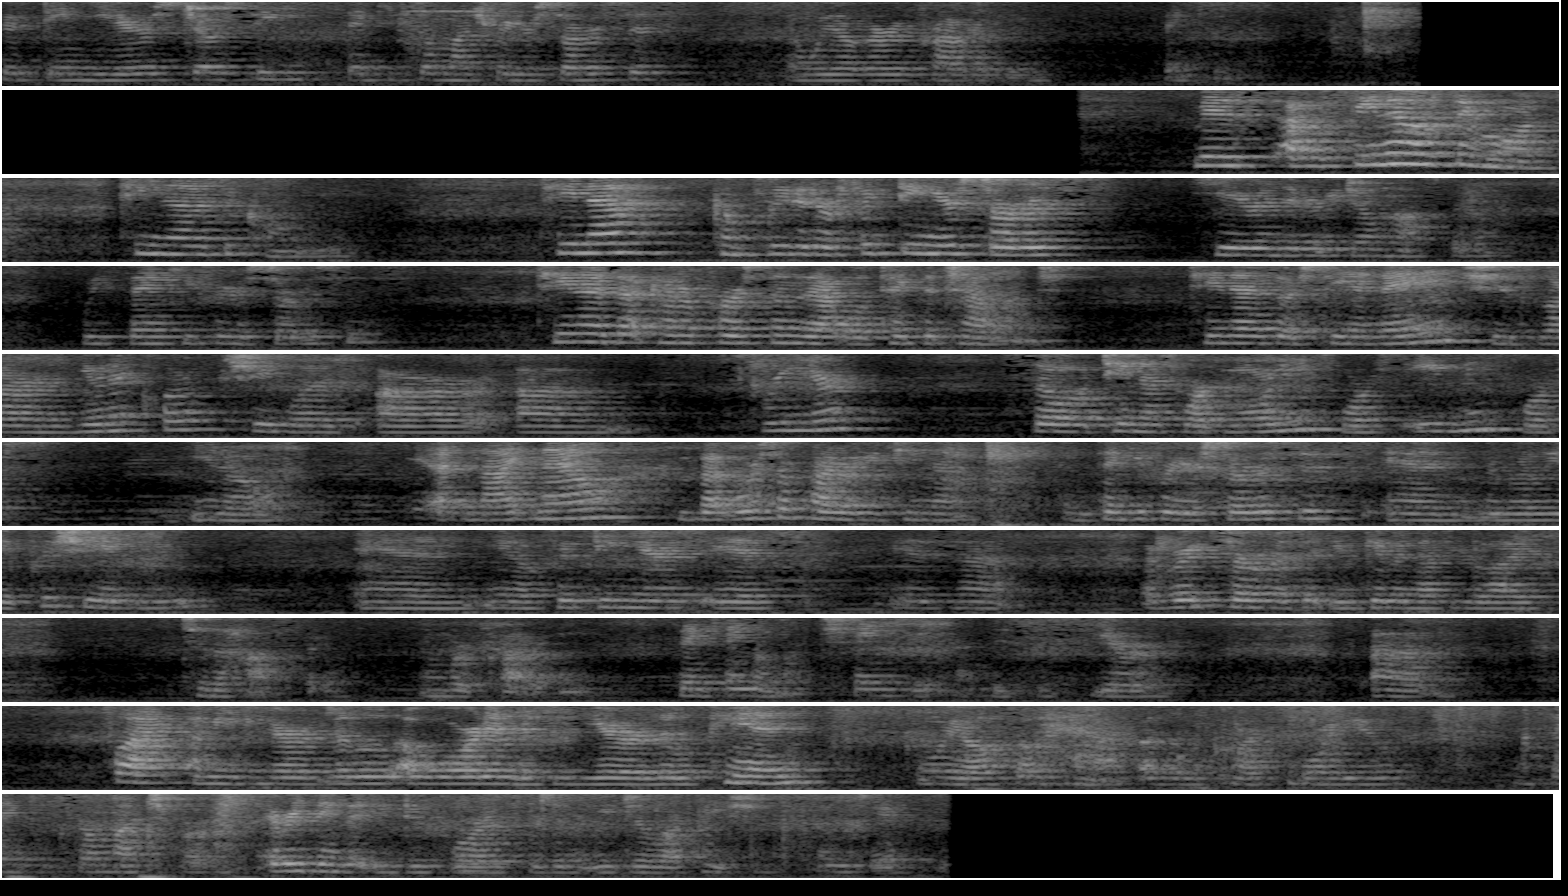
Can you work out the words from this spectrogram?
15 years, Josie. Thank you so much for your services and we are very proud of you. Thank you. Ms. Agustina Ortegon, Tina as we call. Tina completed her 15-year service here in Dimmit Regional Hospital. We thank you for your services. Tina is that kind of person that will take the challenge. Tina is our CNA. She's learned unit clerk. She was our um, screener. So Tina's worked mornings, works evenings, works, you know, at night now. But we're so proud of you, Tina. And thank you for your services, and we really appreciate you. And you know, 15 years is is uh, a great service that you've given of your life to the hospital, and we're proud of you. Thank you so much. Thank you. This is your um, plaque, I mean, your little award, and this is your little pin. And we also have a little card for you. And thank you so much for everything that you do for us, for the regional our patients. Thank you.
